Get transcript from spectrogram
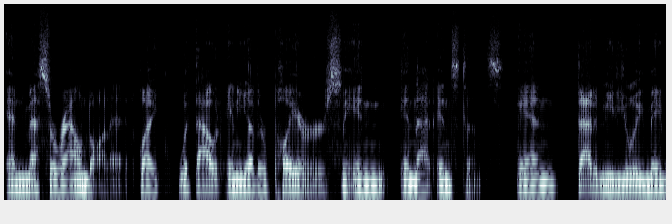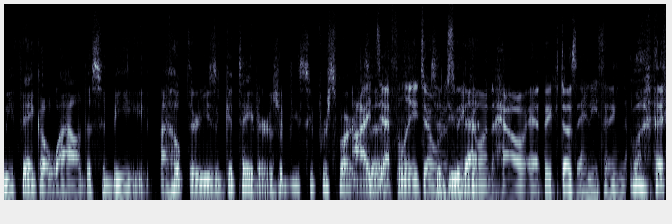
and mess around on it like without any other players in in that instance. And that immediately made me think, oh wow, this would be I hope they're using containers. It would be super smart. I to- definitely don't to want to do speak that. on how Epic does anything. But I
